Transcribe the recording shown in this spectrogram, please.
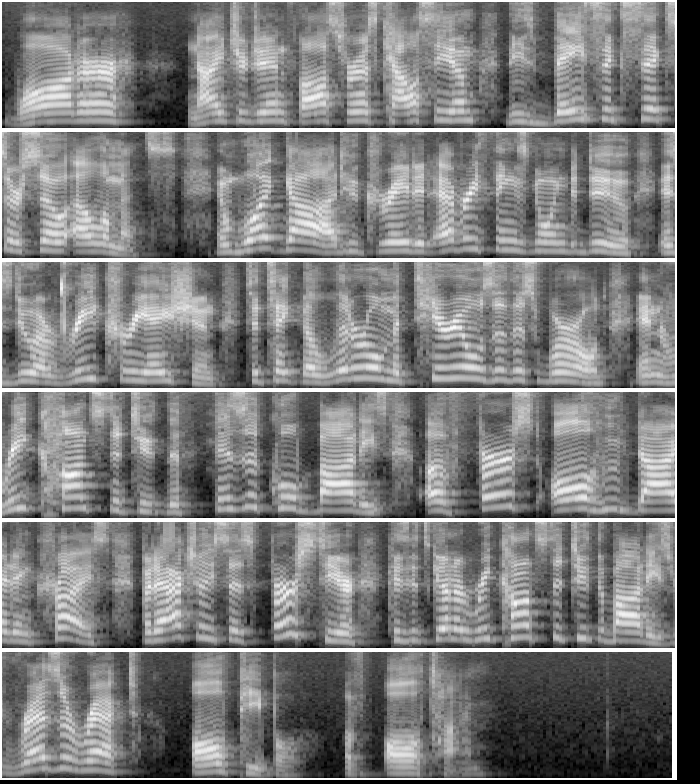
water, nitrogen, phosphorus, calcium, these basic six or so elements. And what God, who created everything, is going to do is do a recreation to take the literal materials of this world and reconstitute the physical bodies of first all who've died in Christ. But it actually says first here because it's going to reconstitute the bodies, resurrect all people of all time.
